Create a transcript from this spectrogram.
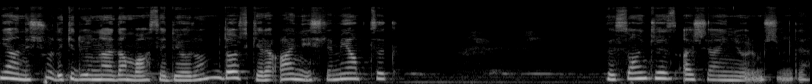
Yani şuradaki düğümlerden bahsediyorum. 4 kere aynı işlemi yaptık. Ve son kez aşağı iniyorum şimdi.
